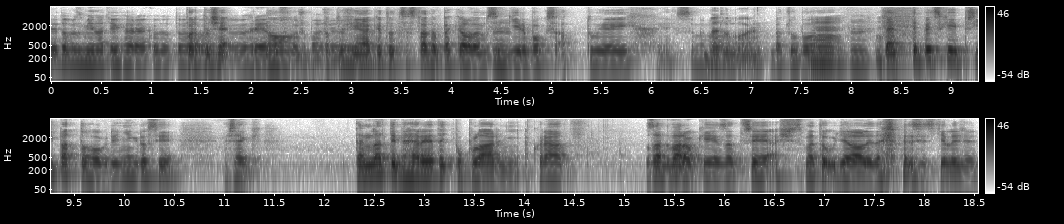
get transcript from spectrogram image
je to změna těch her jako do toho protože, hry jako no, služba, Protože že? jinak je to cesta do pekel, vem si mm. Gearbox a tu jejich, jak se jmenuje? Battleborn. Battleborn. Mm. To je typický případ toho, kdy někdo si řekl, tenhle typ her je teď populární, akorát za dva roky, za tři, až jsme to udělali, tak jsme zjistili, že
